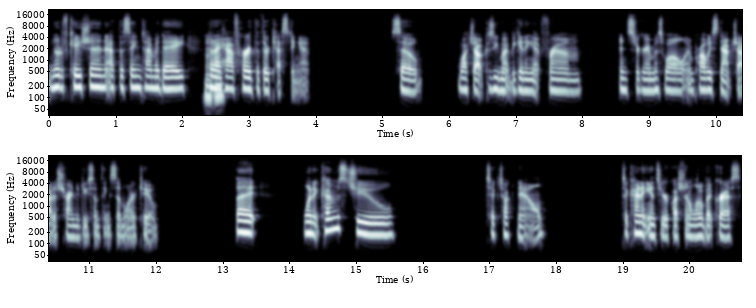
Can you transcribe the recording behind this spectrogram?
notification at the same time of day, but I Mhm. have heard that they're testing it. So watch out because you might be getting it from Instagram as well. And probably Snapchat is trying to do something similar too. But when it comes to TikTok now, to kind of answer your question a little bit, Chris,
